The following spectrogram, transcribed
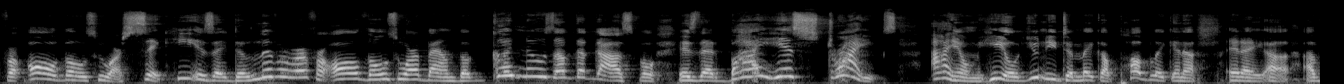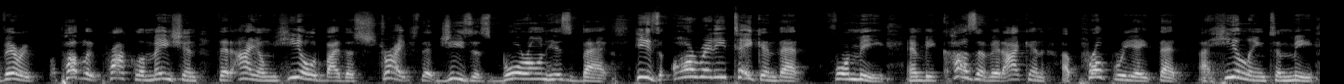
for all those who are sick. He is a deliverer for all those who are bound. The good news of the gospel is that by his stripes, I am healed. You need to make a public and a and a uh, a very public proclamation that I am healed by the stripes that Jesus bore on his back. He's already taken that for me. And because of it, I can appropriate that uh, healing to me.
